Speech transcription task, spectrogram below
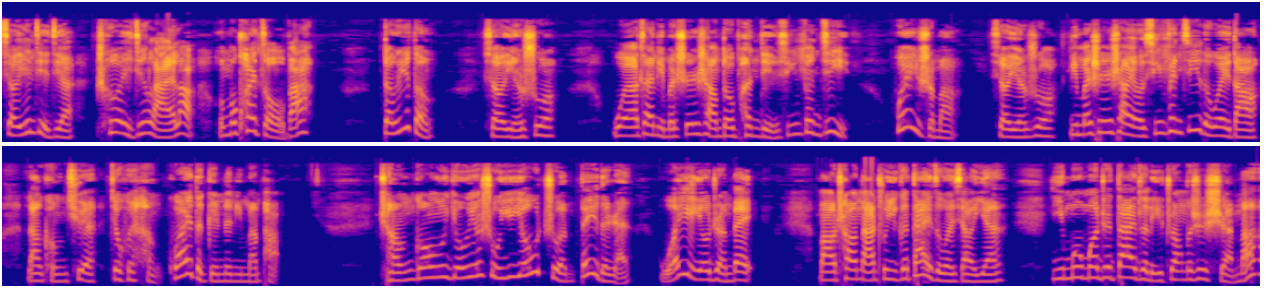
小妍姐姐，车已经来了，我们快走吧。等一等，小妍说：“我要在你们身上都喷点兴奋剂。”为什么？小妍说：“你们身上有兴奋剂的味道，蓝孔雀就会很乖地跟着你们跑。成功永远属于有准备的人。我也有准备。”毛超拿出一个袋子问小妍：“你摸摸这袋子里装的是什么？”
